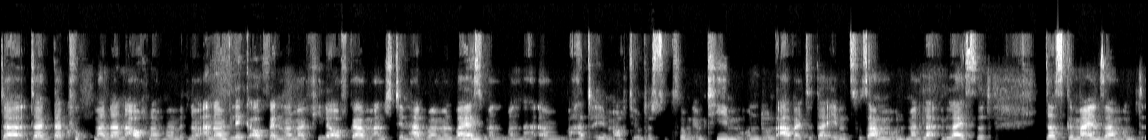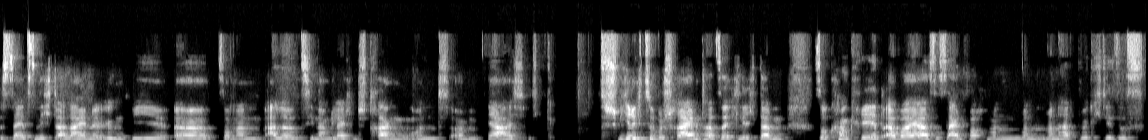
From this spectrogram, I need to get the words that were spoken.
da, da, da guckt man dann auch nochmal mit einem anderen Blick auf, wenn man mal viele Aufgaben anstehen hat, weil man weiß, mhm. man, man ähm, hat eben auch die Unterstützung im Team und, und arbeitet da eben zusammen und man leistet das gemeinsam und ist da jetzt nicht alleine irgendwie, äh, sondern alle ziehen am gleichen Strang. Und ähm, ja, ich, ich schwierig zu beschreiben tatsächlich, dann so konkret, aber ja, es ist einfach, man, man, man hat wirklich dieses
